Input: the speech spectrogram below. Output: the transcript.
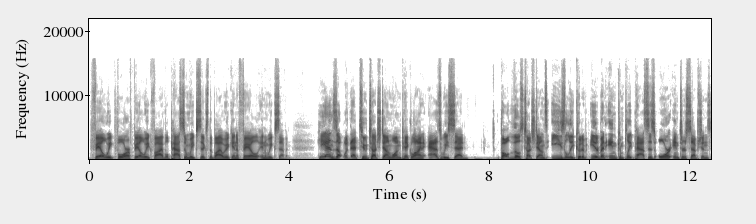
fail week four, fail week five, we'll pass him week six, the bye week, and a fail in week seven. He ends up with that two touchdown, one pick line, as we said. Both of those touchdowns easily could have either been incomplete passes or interceptions.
